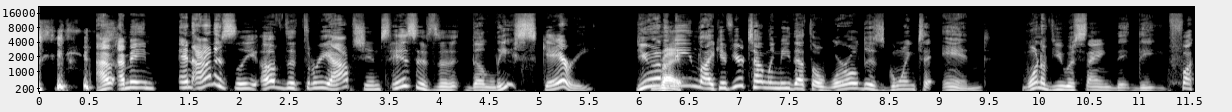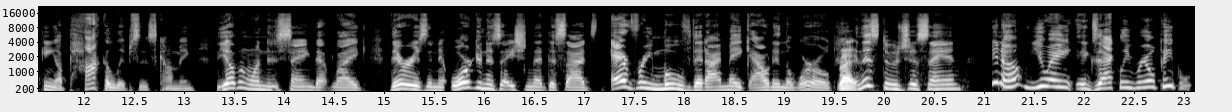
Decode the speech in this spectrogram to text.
I, I mean, and honestly, of the three options, his is the, the least scary. Do you know what I mean? Like, if you're telling me that the world is going to end, one of you is saying that the fucking apocalypse is coming. The other one is saying that, like, there is an organization that decides every move that I make out in the world. Right. And this dude's just saying, you know, you ain't exactly real people.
